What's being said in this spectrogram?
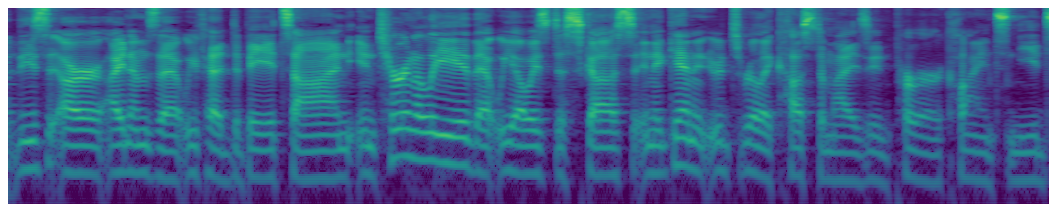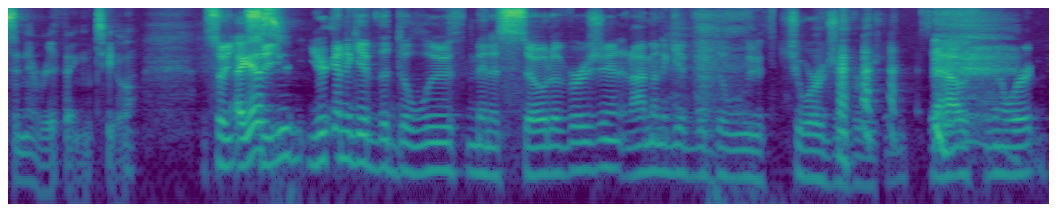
these are items that we've had debates on internally that we always discuss. And again, it's really customizing per our clients' needs and everything too. So, I guess, so you're, you're going to give the Duluth, Minnesota version, and I'm going to give the Duluth, Georgia version. Is that how it's going to work?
